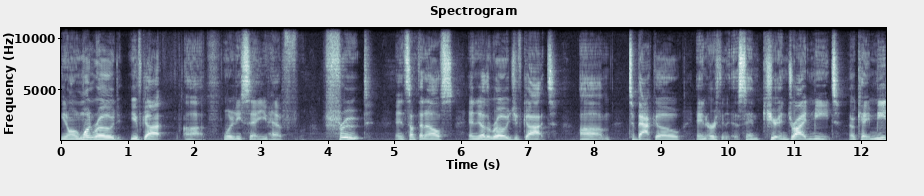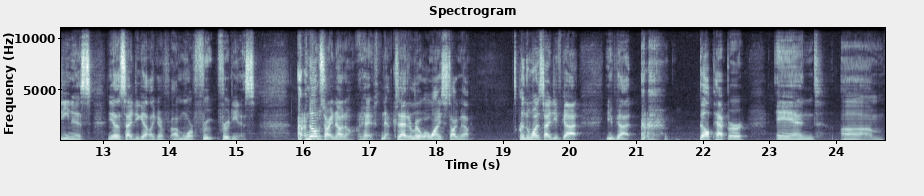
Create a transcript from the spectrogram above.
you know, on one road you've got uh, what did he say? You have fruit and something else, and the other road you've got um, tobacco and earthiness and cure and dried meat. Okay, meatiness. the other side you got like a, a more fruit fruitiness. no, I'm sorry, no, no. Okay, because I don't remember what wine he's talking about. On the one side you've got you've got bell pepper and um,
